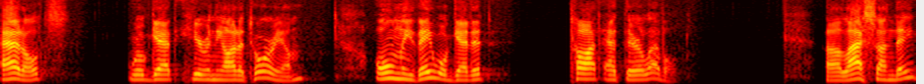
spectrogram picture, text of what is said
adults will get here in the auditorium, only they will get it taught at their level. Uh, last Sunday,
